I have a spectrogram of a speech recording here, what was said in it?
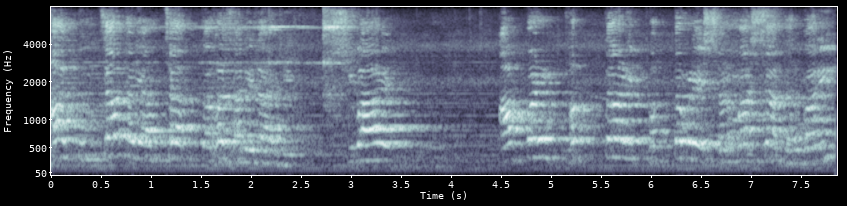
हा तुमचा आणि आमचा तह झालेला आहे. शिवाय आपण फक्त आणि फक्त वेळे शर्माच्या दरबारी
